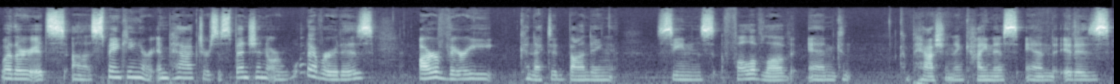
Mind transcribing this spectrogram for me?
whether it's uh, spanking or impact or suspension or whatever it is, are very connected, bonding scenes full of love and con- compassion and kindness, and it is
